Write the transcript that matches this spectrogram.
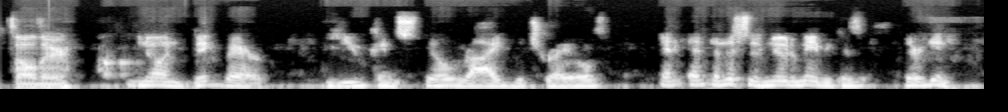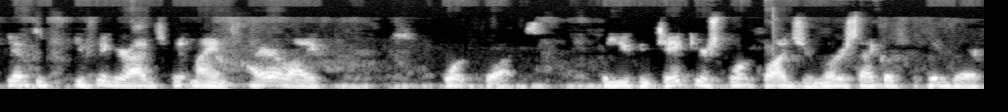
It's all there. You know, in Big Bear, you can still ride the trails, and and, and this is new to me because there again, you have to you figure I've spent my entire life sport quads. So you can take your sport quads, your motorcycles to Big Bear,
